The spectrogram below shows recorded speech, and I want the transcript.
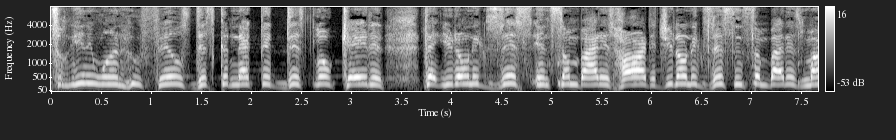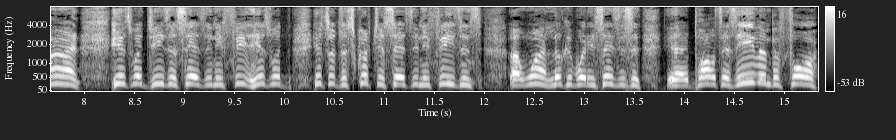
So, anyone who feels disconnected, dislocated, that you don't exist in somebody's heart, that you don't exist in somebody's mind, here's what Jesus says in Ephesians. Here's what, here's what the scripture says in Ephesians uh, 1. Look at what he says. He says uh, Paul says, even before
